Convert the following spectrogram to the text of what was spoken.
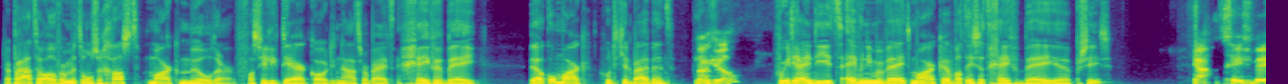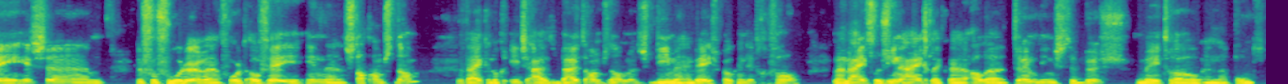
Daar praten we over met onze gast Mark Mulder, facilitair coördinator bij het GVB. Welkom Mark, goed dat je erbij bent. Dankjewel. Voor iedereen die het even niet meer weet, Mark, eh, wat is het GVB uh, precies? Ja, het GVB is uh, de vervoerder uh, voor het OV in de stad Amsterdam. We wijken nog iets uit buiten Amsterdam, dus Diemen en Weesp ook in dit geval. Maar wij voorzien eigenlijk uh, alle tramdiensten, bus, metro en pont.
